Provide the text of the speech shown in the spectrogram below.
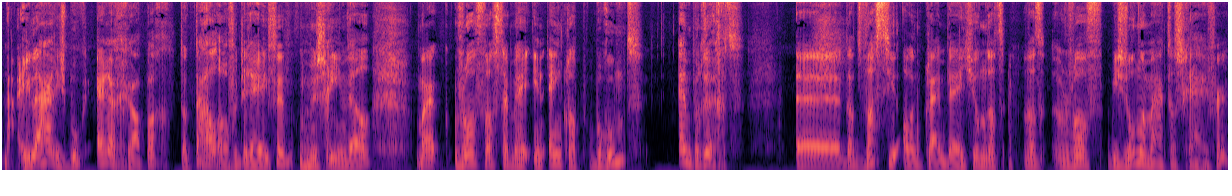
Nou, hilarisch boek, erg grappig, totaal overdreven, misschien wel. Maar Rolf was daarmee in één klap beroemd en berucht. Uh, dat was hij al een klein beetje, omdat wat Rolf bijzonder maakt als schrijver...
